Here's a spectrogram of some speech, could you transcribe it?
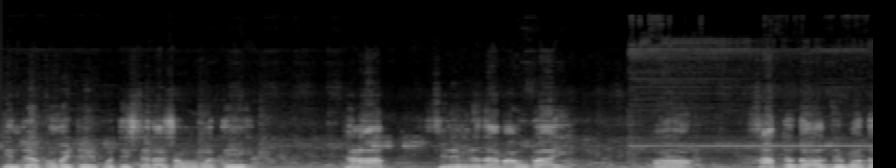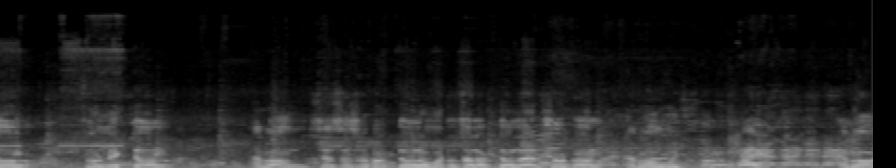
কেন্দ্রীয় কমিটির প্রতিষ্ঠাতা সভাপতি জনাব সেলিম রাজা বাবুভাই ও ছাত্রদল, যুবদল, শ্রমিক দল এবং স্বেচ্ছাসেবক দল, মোটরচালক দলের সকল এবং ভাই এবং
